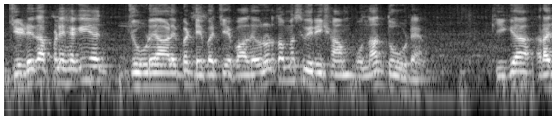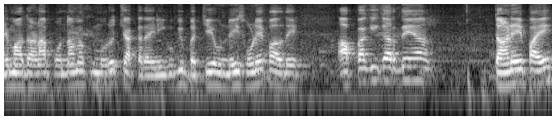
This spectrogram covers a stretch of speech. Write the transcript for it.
ਜਿਹੜੇ ਤਾਂ ਆਪਣੇ ਹੈਗੇ ਆ ਜੋੜਿਆਂ ਵਾਲੇ ਵੱਡੇ ਬੱਚੇ ਪਾਲਦੇ, ਉਹਨਾਂ ਨੂੰ ਤਾਂ ਮੈਂ ਸਵੇਰੇ ਸ਼ਾਮ ਪਾਉਂਦਾ ਦੋ ਟਾਈਮ ਠੀਕ ਆ? ਰਜਮਾ ਦਾਣਾ ਪਾਉਂਦਾ ਮੈਂ ਮੂਹਰੋਂ ਚੱਕਦਾ ਹੀ ਨਹੀਂ ਕਿਉਂਕਿ ਬੱਚੇ ਉਨੇ ਹੀ ਸੋਹਣੇ ਪਾਲਦੇ। ਆਪਾਂ ਕੀ ਕਰਦੇ ਆ? ਦਾਣੇ ਪਾਏ,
